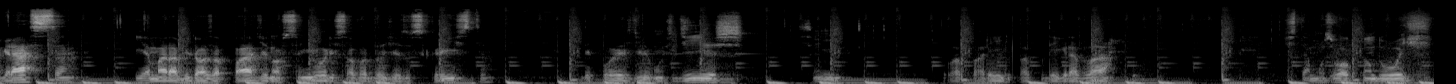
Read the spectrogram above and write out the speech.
graça e a maravilhosa paz de nosso Senhor e Salvador Jesus Cristo. Depois de uns dias sem o aparelho para poder gravar, estamos voltando hoje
